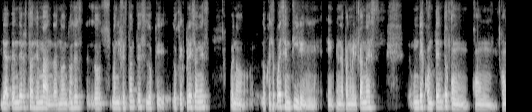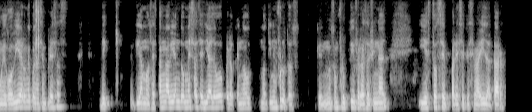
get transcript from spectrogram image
de atender estas demandas, ¿no? Entonces, los manifestantes lo que, lo que expresan es, bueno, lo que se puede sentir en, en, la Panamericana es un descontento con, con, con, el gobierno y con las empresas, de, digamos, están habiendo mesas de diálogo, pero que no, no tienen frutos, que no son fructíferas al final, y esto se parece que se va a dilatar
